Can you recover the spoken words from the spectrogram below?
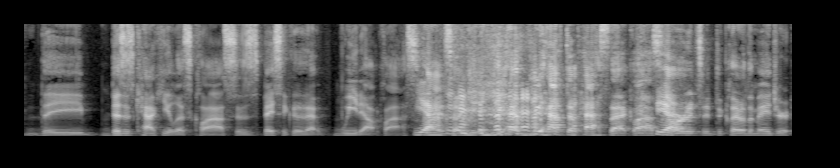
the business calculus class is basically that weed out class. Yeah. Right? So you, you, have, you, have, to pass that class yeah. in order to declare the major.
